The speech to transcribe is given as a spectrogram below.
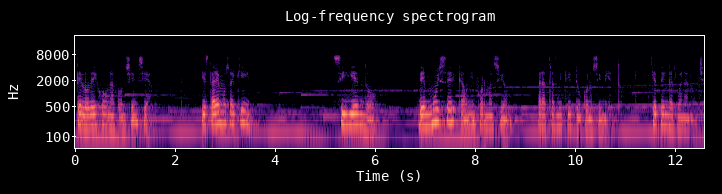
Te lo dejo a una conciencia y estaremos aquí siguiendo de muy cerca una información para transmitirte un conocimiento. Que tengas buena noche.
